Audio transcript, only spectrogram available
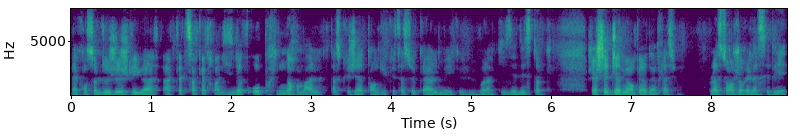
la console de jeu, je l'ai eu à, à 499 au prix normal parce que j'ai attendu que ça se calme et que voilà qu'ils aient des stocks. J'achète jamais en période d'inflation. Pour l'instant, j'aurai la CB.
